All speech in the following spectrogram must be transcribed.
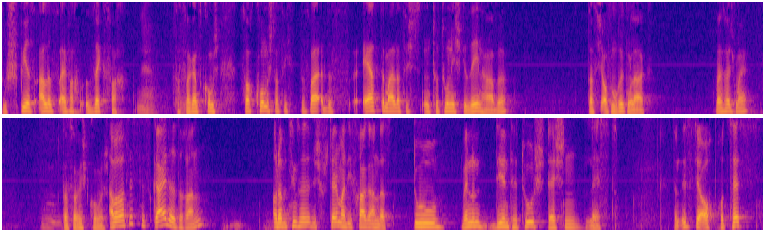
Du spürst alles einfach sechsfach. ja. Das war ganz komisch. Das war auch komisch, dass ich, das war das erste Mal, dass ich ein Tattoo nicht gesehen habe, dass ich auf dem Rücken lag. Weißt du, was ich meine? Das war richtig komisch. Aber was ist das Geile dran? Oder beziehungsweise, ich stelle mal die Frage anders. Du, wenn du dir ein Tattoo stechen lässt, dann ist es ja auch Prozess,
